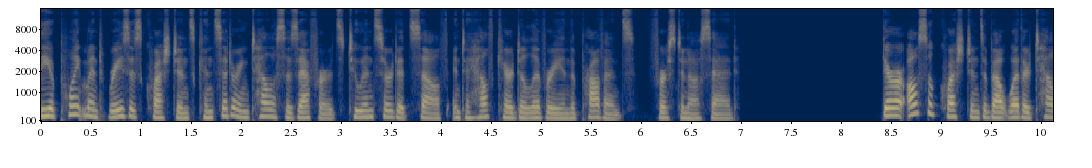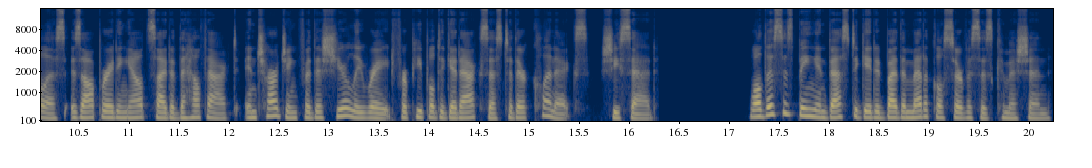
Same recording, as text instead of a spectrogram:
The appointment raises questions considering TELUS's efforts to insert itself into healthcare delivery in the province, Furstenau said. There are also questions about whether TELUS is operating outside of the Health Act in charging for this yearly rate for people to get access to their clinics, she said. While this is being investigated by the Medical Services Commission,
